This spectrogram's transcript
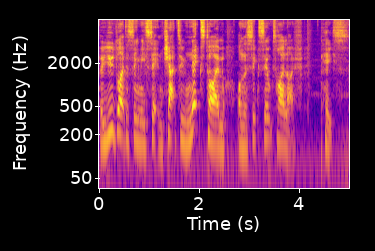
who you'd like to see me sit and chat to next time on the SikSilk's High Life. Peace.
